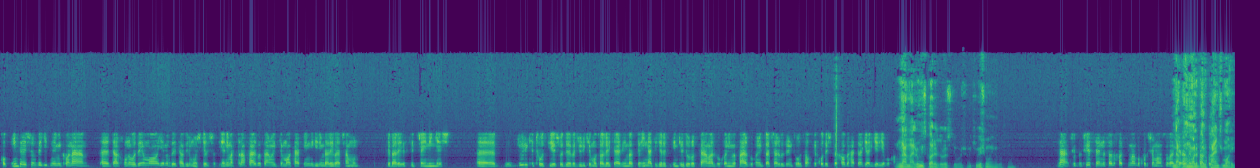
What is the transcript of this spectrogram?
خب این بهشون بگید نمی‌کنم در خانواده ما یه مقدار تبدیل مشکل شد. یعنی مثلا فرض فرمایید که ما تصمیم می‌گیریم برای بچه‌مون که برای اسکیپ ترینینگش جوری که توصیه شده و جوری که مطالعه کردیم و به این نتیجه رسیدیم که درست عمل بکنیم و فرض بکنید بچه رو بذاریم تو اتاق که خودش بخوابه حتی اگر گریه بکنه. نه معلوم نیست کار درستی باشه. کی به شما اینو گفته نه تو توی سن سال خاصی من با خود شما صحبت کردم. نه مال بالا پنج ماهگی.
